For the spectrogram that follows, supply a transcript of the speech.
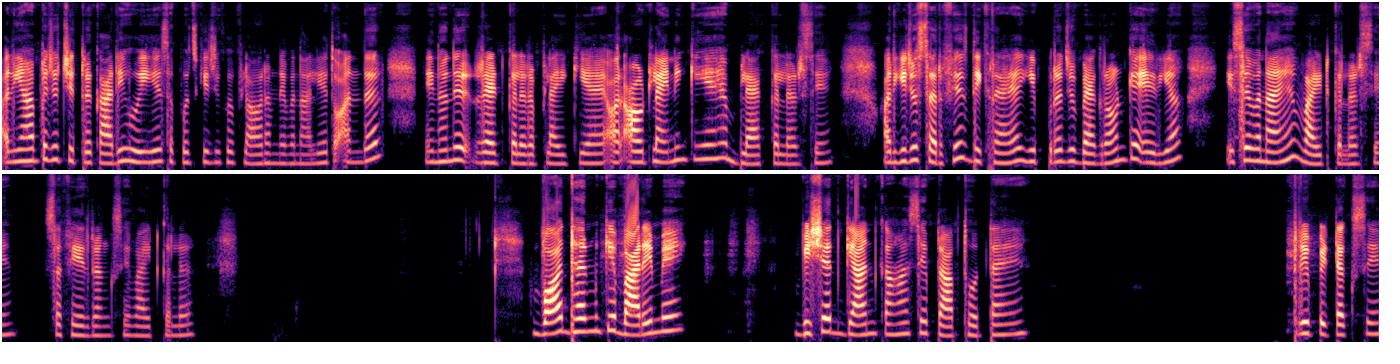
और यहाँ पे जो चित्रकारी हुई है, सपोज़ कीजिए कोई फ्लावर हमने बना लिया तो अंदर इन्होंने रेड कलर अप्लाई किया है और आउटलाइनिंग किए हैं ब्लैक कलर से। और ये जो सरफेस दिख रहा है, ये पूरा जो बैकग्राउंड का एरिया, इसे बनाए हैं वाइट कलर से, सफ़ेद रंग से वाइट कलर। बौद्ध धर्म के बारे में विशद ज्ञान कहाँ से प्राप्त होता है? त्रिपिटक से।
